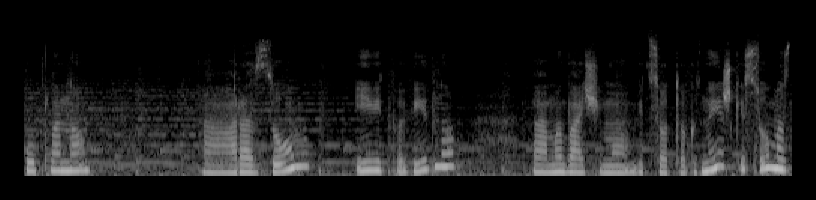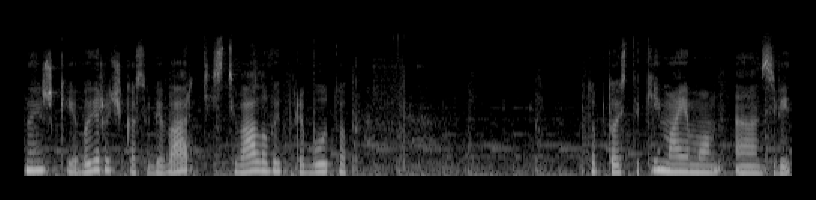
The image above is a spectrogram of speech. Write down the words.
куплено разом, і відповідно ми бачимо відсоток знижки, сума знижки, виручка, собівартість, валовий прибуток. Тобто ось такий маємо звіт.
